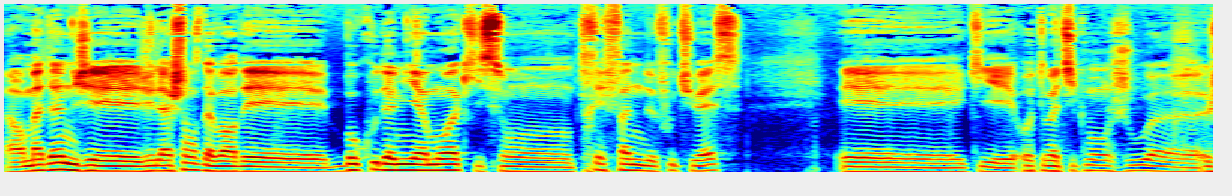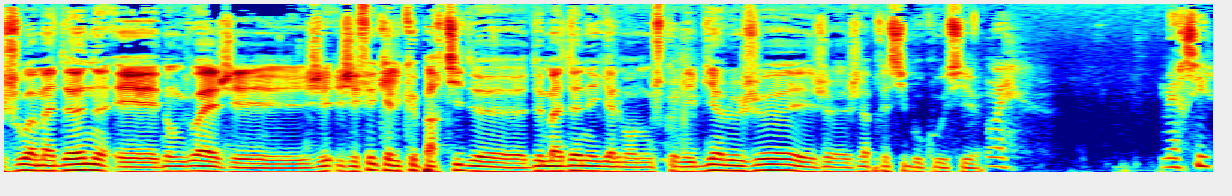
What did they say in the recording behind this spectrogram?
Alors Madden, j'ai j'ai la chance d'avoir des beaucoup d'amis à moi qui sont très fans de foot US et qui automatiquement jouent, euh, jouent à Madden et donc ouais j'ai fait quelques parties de, de Madden également donc je connais bien le jeu et je, je l'apprécie beaucoup aussi. ouais. Merci.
